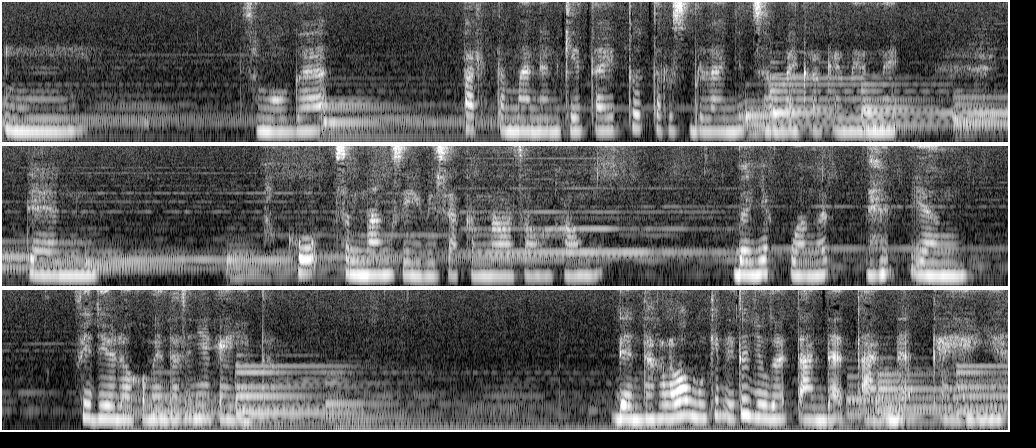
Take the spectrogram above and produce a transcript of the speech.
Hmm, semoga pertemanan kita itu terus berlanjut sampai kakek nenek dan aku senang sih bisa kenal sama kamu. Banyak banget yang video dokumentasinya kayak gitu. Dan tak lama mungkin itu juga tanda-tanda kayaknya.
